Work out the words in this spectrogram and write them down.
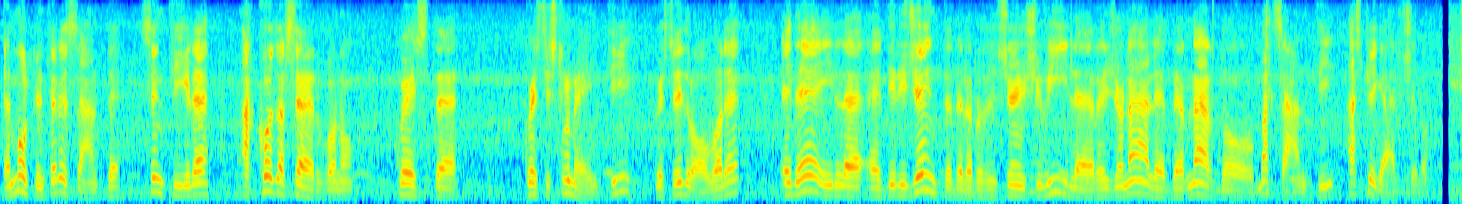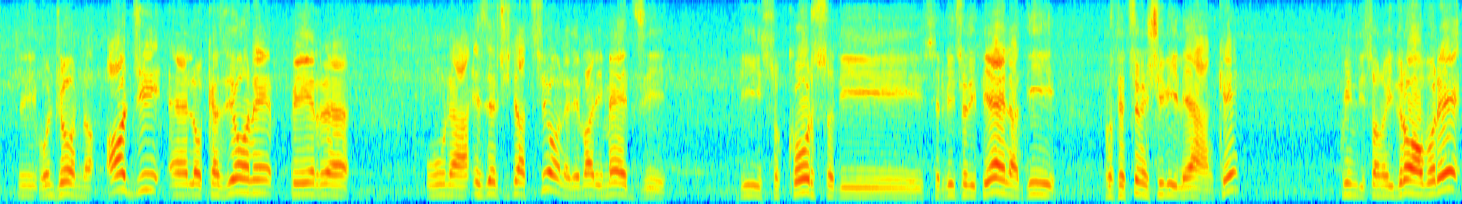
è molto interessante sentire a cosa servono queste, questi strumenti, queste idrovore ed è il eh, dirigente della protezione civile regionale Bernardo Mazzanti a spiegarcelo. Sì, buongiorno. Oggi è l'occasione per una esercitazione dei vari mezzi di soccorso, di servizio di piena, di protezione civile anche, quindi sono idrovore,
